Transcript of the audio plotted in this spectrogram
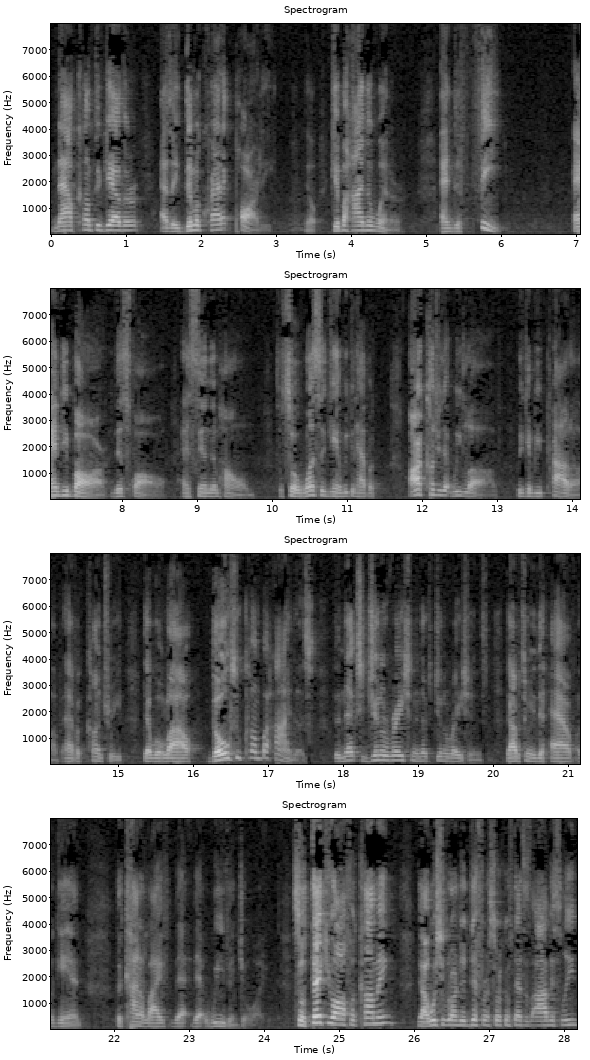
now come together as a Democratic Party, you know, get behind the winner and defeat Andy Barr this fall and send them home so, so once again, we can have a, our country that we love, we can be proud of, and have a country that will allow those who come behind us, the next generation and next generations, the opportunity to have, again, the kind of life that, that we've enjoyed. So thank you all for coming. You know, I wish it were under different circumstances, obviously,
